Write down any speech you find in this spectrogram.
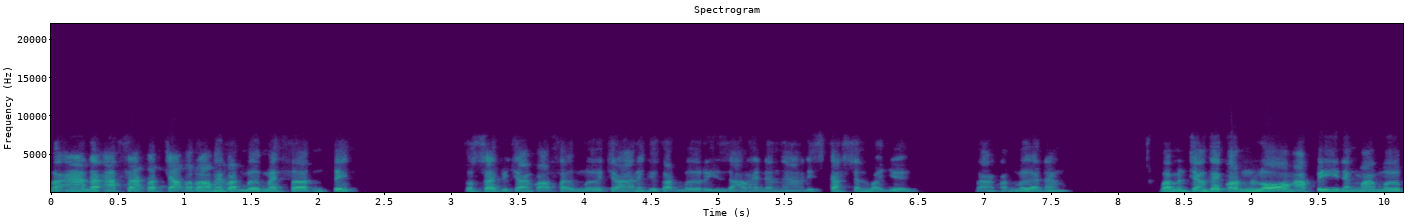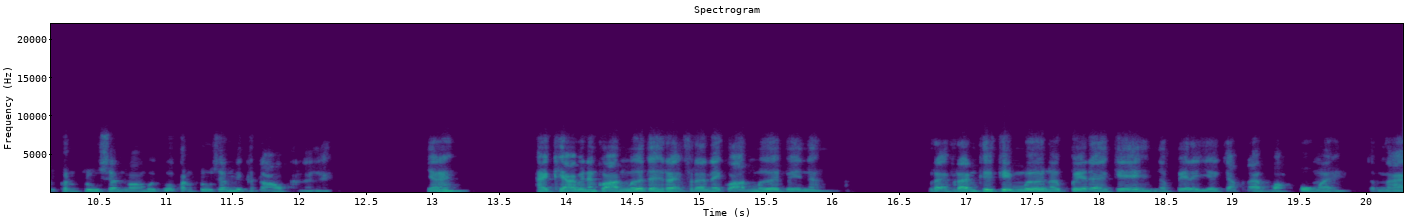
បើអានទៅ abstract គាត់ចាប់អារម្មណ៍ហើយគាត់មើល method បន្តិច process ពីច្រើនគាត់ទៅមើលច្រើនគឺគាត់មើល result ហើយនឹង discussion របស់យើងបាទគាត់មើលអាហ្នឹងបើមិនចឹងទេគាត់ម្លងអាពីរហ្នឹងមកមើល conclusion ហ្មងព្រោះ conclusion វាក្តោបអាហ្នឹងហើយអញ្ចឹងហើយក្រៅពីហ្នឹងគាត់អត់មើលតែ reference ឯងគាត់អត់មើលពេលហ្នឹង reference គឺគេមើលនៅពេលដែលគេនៅពេលដែលយើងចាប់ដើមបោះពុំហើយដំណើរ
